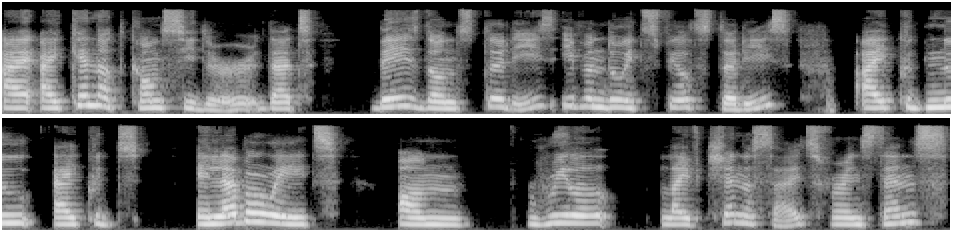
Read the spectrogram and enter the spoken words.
I, I cannot consider that based on studies, even though it's field studies, I could know I could elaborate on real life genocides, for instance,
